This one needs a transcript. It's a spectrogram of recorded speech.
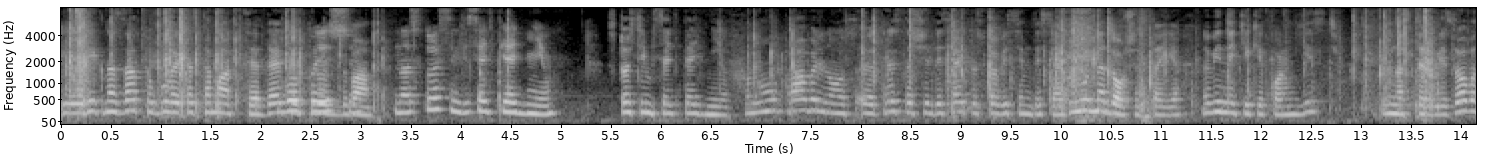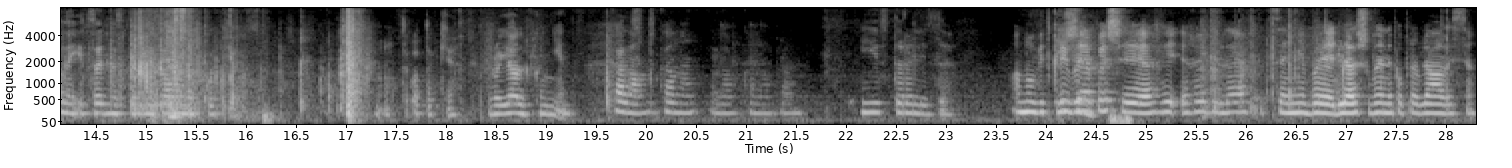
І рік назад то була якась там акція 10 плюс пише. 2. На 175 днів. 175 днів. Ну, правильно, з, е, 360 до 180. Ну, не довше стає. Ну він не тільки корм їсть, він на стерилізований і це для стерилізованих котів. От, отаке. Рояль канін. Канал, канал, да, канал, правильно. І стерилізе. А ну, І відкрий. ще пише ре- регулер, це ніби для щоб вони не поправлялися.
